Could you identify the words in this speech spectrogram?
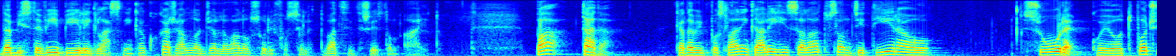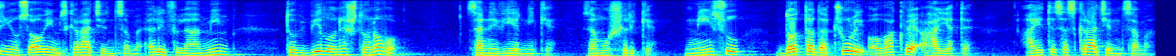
da biste vi bili glasni. Kako kaže Allah Jalla Vala u suri Fusilet, 26. ajetu. Pa tada, kada bi poslanik alihi salatu sam citirao sure koje otpočinju sa ovim skraćenicama Elif, Lamim, to bi bilo nešto novo za nevjernike, za mušrike. Nisu dotada čuli ovakve ajete, ajete sa skraćenicama,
